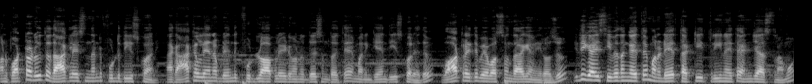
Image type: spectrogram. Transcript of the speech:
మన పొట్ట అడిగితే ఆకలేసిందంటే ఫుడ్ తీసుకోని నాకు ఆకలి లేనప్పుడు ఎందుకు ఫుడ్లో ఆపలేయడం అనే ఉద్దేశంతో అయితే మనకి ఏం తీసుకోలేదు. వాటర్ అయితే బేబస్తం తాగాం ఈ రోజు. ఇది గైస్ ఈ విధంగా అయితే మన డే థర్టీ త్రీ అయితే ఎండ్ చేస్తున్నాము.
